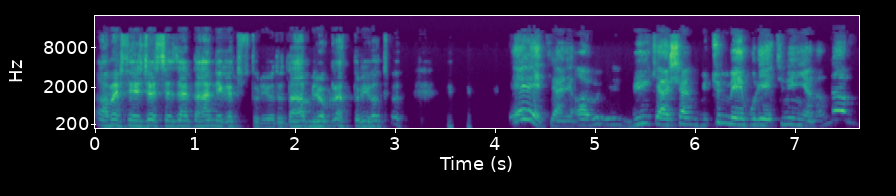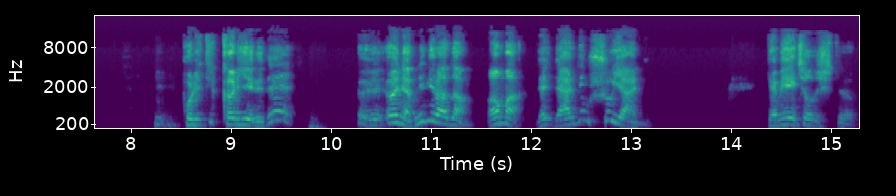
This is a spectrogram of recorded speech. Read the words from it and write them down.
Ahmet Necdet Sezer daha negatif duruyordu. Daha bürokrat duruyordu. Evet yani Büyük Erşen bütün memuriyetinin yanında politik kariyeri de e, önemli bir adam. Ama de, derdim şu yani demeye çalıştığım.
